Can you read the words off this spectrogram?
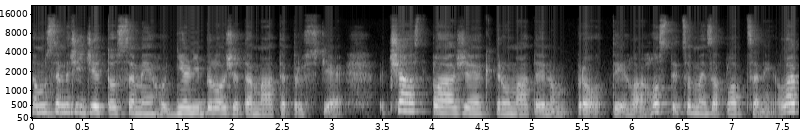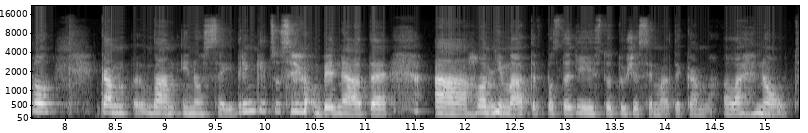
No musím říct, že to se mi hodně líbilo, že tam máte prostě část pláže, kterou máte jenom pro tyhle hosty, co mají zaplacený level, kam vám i nosejí drinky, co si objednáte a hlavně máte v podstatě jistotu, že si máte kam lehnout.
